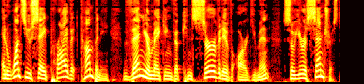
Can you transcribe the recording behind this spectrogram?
And once you say private company, then you're making the conservative argument. So you're a centrist.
